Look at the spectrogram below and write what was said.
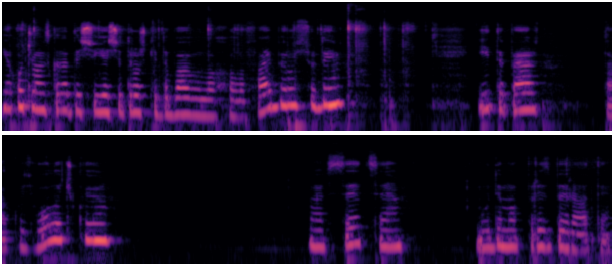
Я хочу вам сказати, що я ще трошки додавала холофайберу сюди. І тепер так ось голочкою ми все це будемо призбирати.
